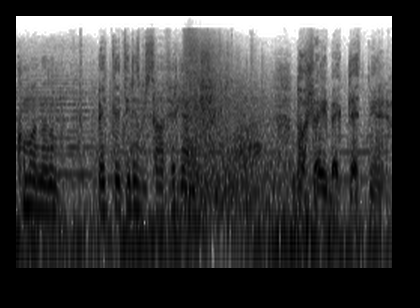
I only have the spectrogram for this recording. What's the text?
Kumandanım, beklediğiniz misafir gelmiş. Paşayı bekletmeyelim.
